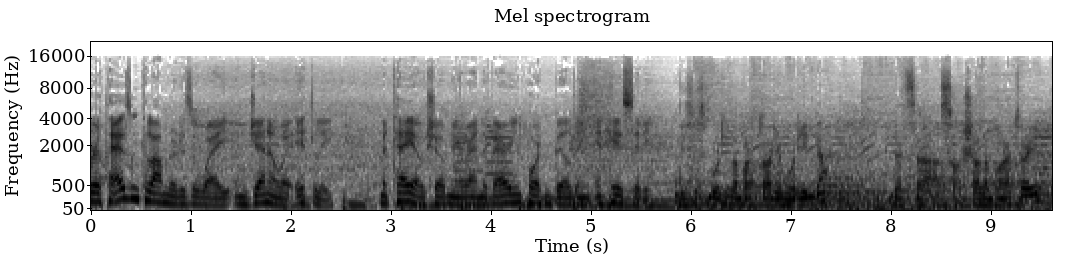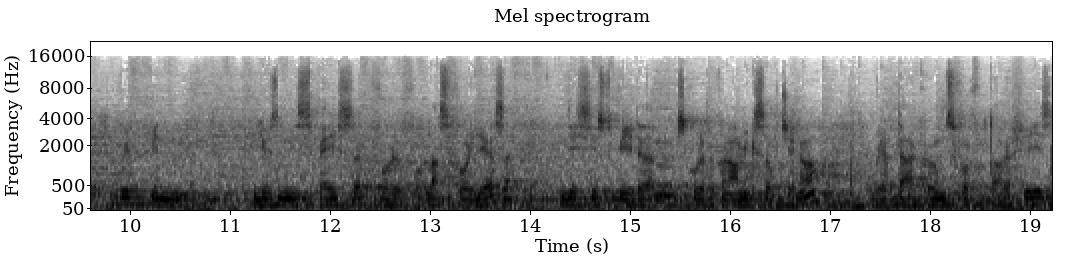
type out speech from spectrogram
Over a thousand kilometres away in Genoa, Italy, Matteo showed me around a very important building in his city. This is Laboratorio Buridda. That's a social laboratory. We've been using this space for for the last four years. This used to be the um, School of Economics of Genoa. We have dark rooms for photographies.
